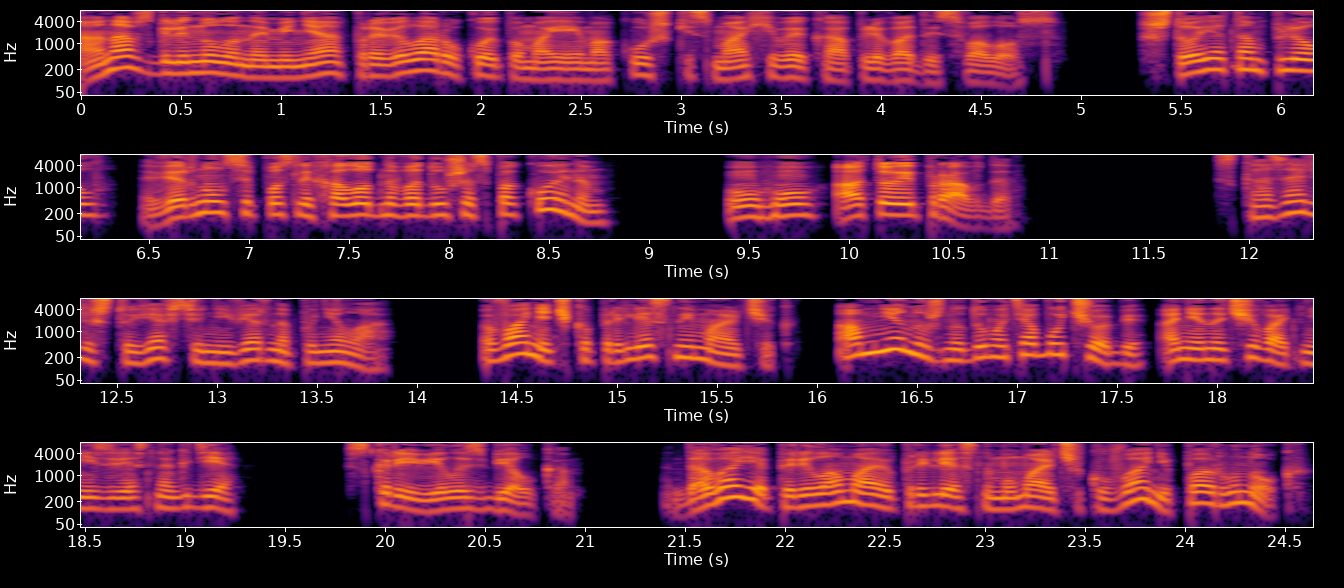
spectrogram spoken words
Она взглянула на меня, провела рукой по моей макушке, смахивая капли воды с волос. «Что я там плел? Вернулся после холодного душа спокойным?» «Угу, а то и правда». Сказали, что я все неверно поняла. Ванечка — прелестный мальчик, а мне нужно думать об учебе, а не ночевать неизвестно где. Скривилась Белка. «Давай я переломаю прелестному мальчику Ване пару ног»,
